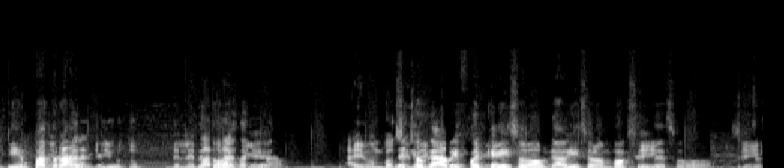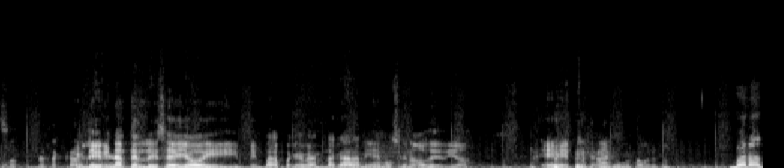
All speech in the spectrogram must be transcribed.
bien para atrás de YouTube, denle para atrás. Hay un unboxing. De hecho, Gaby fue el que hizo, Gaby hizo el unboxing de, eso, de, eso, de esas El de Green Lantern lo hice yo y, para que vean la cara mía emocionado de Dios. Eh, ¿Tú tienes algún favorito? Bueno,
